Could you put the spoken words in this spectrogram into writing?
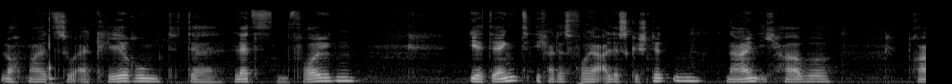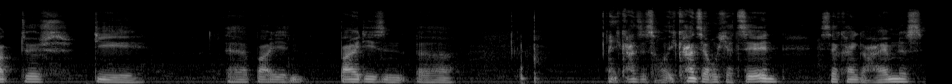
nochmal zur Erklärung der letzten Folgen. Ihr denkt, ich hatte es vorher alles geschnitten. Nein, ich habe praktisch die äh, bei, den, bei diesen, äh, ich kann es ich kann es ja ruhig erzählen, ist ja kein Geheimnis.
